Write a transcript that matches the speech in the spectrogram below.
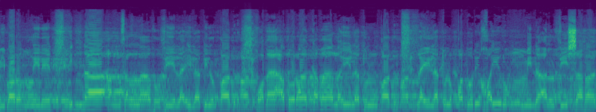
বিবরণ দিলেন, ইন্না আনজালনাহু ফি লাইলাতিল কদর, ওয়া মা আদরাকা মা লাইলাতুল কদর, লাইলাতুল কদরি খায়রুম خير من ألف شهر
